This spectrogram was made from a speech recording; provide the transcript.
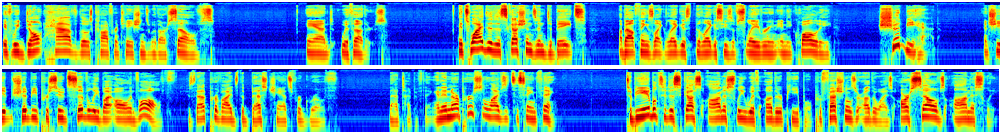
if we don't have those confrontations with ourselves and with others. It's why the discussions and debates about things like the legacies of slavery and inequality should be had and should be pursued civilly by all involved because that provides the best chance for growth, that type of thing. And in our personal lives, it's the same thing. To be able to discuss honestly with other people, professionals or otherwise, ourselves honestly,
